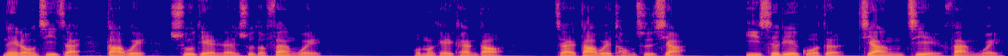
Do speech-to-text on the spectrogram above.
内容记载大卫数点人数的范围，我们可以看到，在大卫统治下，以色列国的疆界范围。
